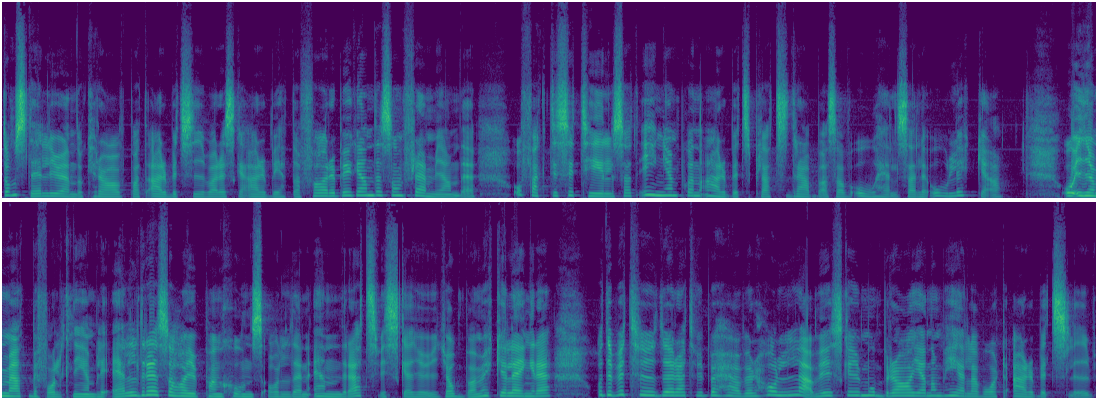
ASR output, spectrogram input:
de ställer ju ändå krav på att arbetsgivare ska arbeta förebyggande som främjande och faktiskt se till så att ingen på en arbetsplats drabbas av ohälsa eller olycka. Och i och med att befolkningen blir äldre så har ju pensionsåldern ändrats. Vi ska ju jobba mycket längre. Och det betyder att vi behöver hålla. Vi ska ju må bra genom hela vårt arbetsliv.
